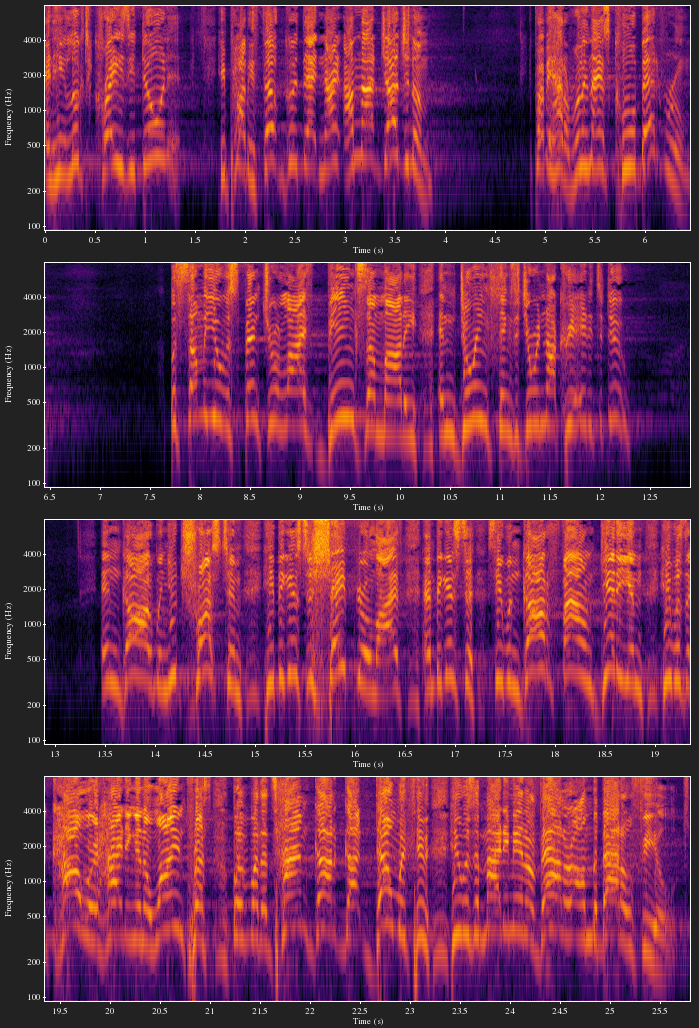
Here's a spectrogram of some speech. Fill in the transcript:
And he looked crazy doing it. He probably felt good that night. I'm not judging him. He probably had a really nice, cool bedroom. But some of you have spent your life being somebody and doing things that you were not created to do. In God, when you trust Him, He begins to shape your life and begins to see when God found Gideon, he was a coward hiding in a wine press. But by the time God got done with him, he was a mighty man of valor on the battlefield.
